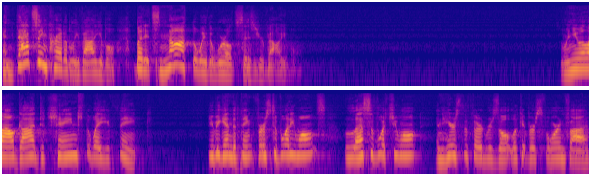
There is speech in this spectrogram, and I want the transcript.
And that's incredibly valuable, but it's not the way the world says you're valuable. When you allow God to change the way you think, you begin to think first of what He wants, less of what you want. And here's the third result. Look at verse 4 and 5.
